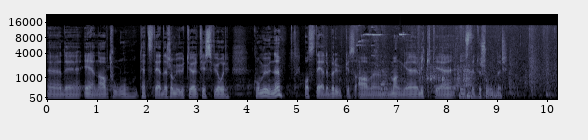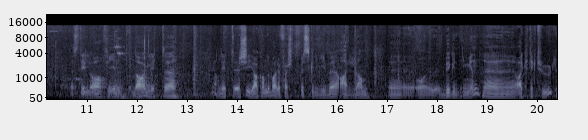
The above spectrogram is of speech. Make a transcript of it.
eh, det ene av to tettsteder som utgjør Tysfjord kommune. Og stedet brukes av eh, mange viktige institusjoner. Stille og fin dag. Litt, eh, litt skya. Kan du bare først beskrive Arran og bygningen? Arkitekturen?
